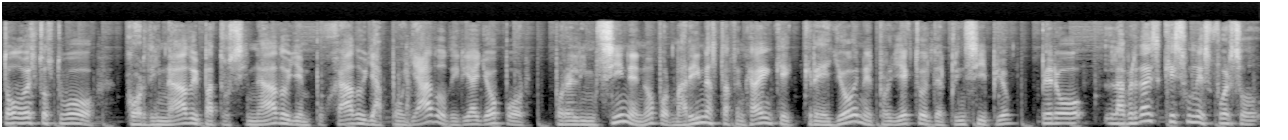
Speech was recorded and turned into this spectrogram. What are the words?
Todo esto estuvo coordinado y patrocinado y empujado y apoyado, diría yo, por, por el IMCINE, ¿no? Por Marina Staffenhagen, que creyó en el proyecto desde el principio. Pero la verdad es que es un esfuerzo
